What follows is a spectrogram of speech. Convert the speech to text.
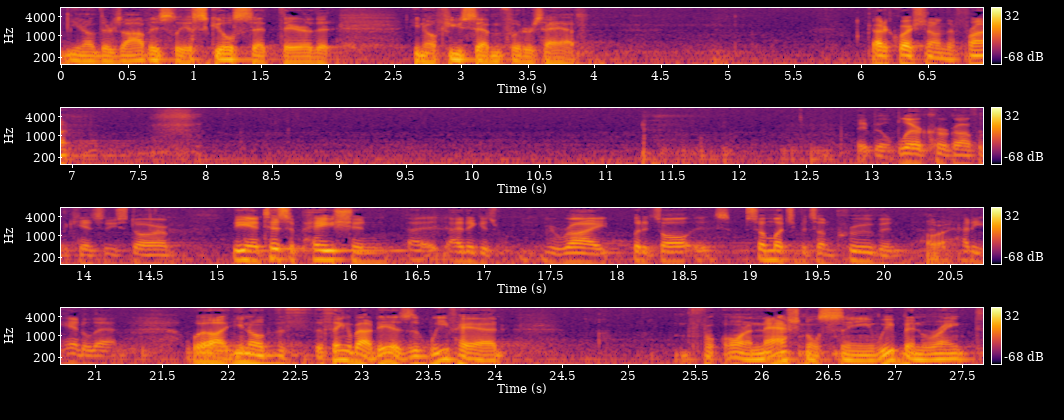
you know, there's obviously a skill set there that you know a few seven footers have. Got a question on the front. Bill Blair Kerkhoff with the Kansas City Star. The anticipation, I, I think it's you're right, but it's all it's so much of it's unproven. How, how do you handle that? Well, you know, the, the thing about it is that we've had, on a national scene, we've been ranked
